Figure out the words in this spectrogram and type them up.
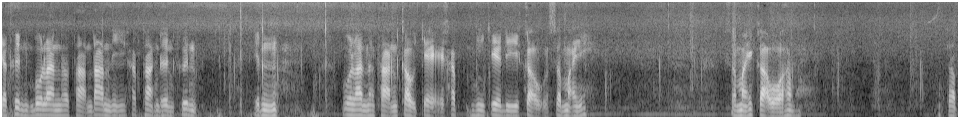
จะขึ้นโบราณสถานด้านนี้ครับทางเดินขึ้น เป็นโบราณสถานเก่าแก่ครับ มีเจดีย์เก่าสมัย สมัยเก่าครับครับ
